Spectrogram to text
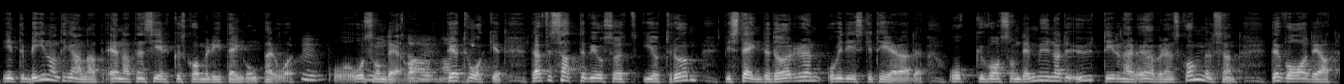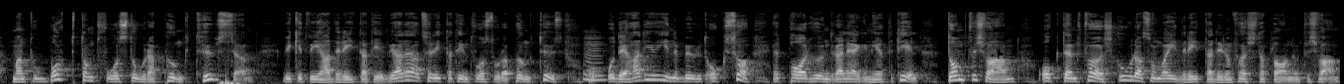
inte blir någonting annat än att en cirkus kommer dit en gång per år. Mm. Och, och, som det var. Det är tråkigt. Därför satte vi oss i ett rum, vi stängde dörren och vi diskuterade. Och vad som det mynnade ut i den här överenskommelsen, det var det att man tog bort de två stora punkthusen vilket vi hade ritat in. Vi hade alltså ritat in två stora punkthus mm. och, och, det hade ju inneburit också ett par hundra lägenheter till. De försvann och den förskola som var inritad i den första planen försvann.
